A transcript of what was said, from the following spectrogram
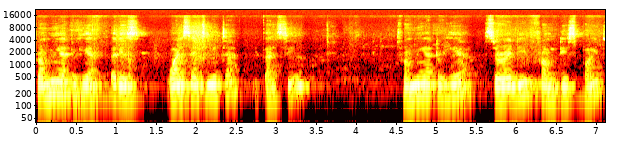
from here to here. That is one centimeter you can see. From here to here it's already from this point.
